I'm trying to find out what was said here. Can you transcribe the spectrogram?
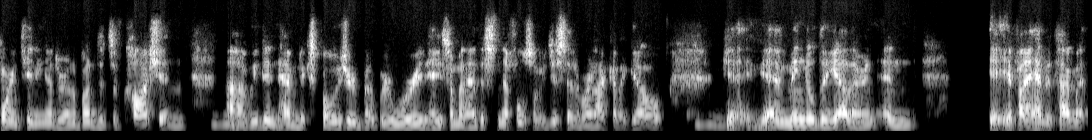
quarantining under an abundance of caution. Mm-hmm. Uh, we didn't have an exposure, but we are worried, hey, someone had the sniffle, so we just said we're not going to go mm-hmm. get, get mingle together. And, and if I had to talk about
